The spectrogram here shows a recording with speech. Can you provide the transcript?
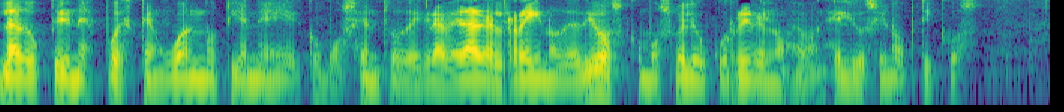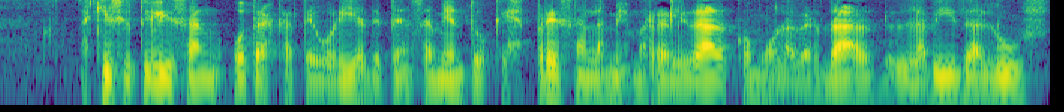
La doctrina expuesta en Juan no tiene como centro de gravedad el reino de Dios, como suele ocurrir en los evangelios sinópticos. Aquí se utilizan otras categorías de pensamiento que expresan la misma realidad como la verdad, la vida, luz,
